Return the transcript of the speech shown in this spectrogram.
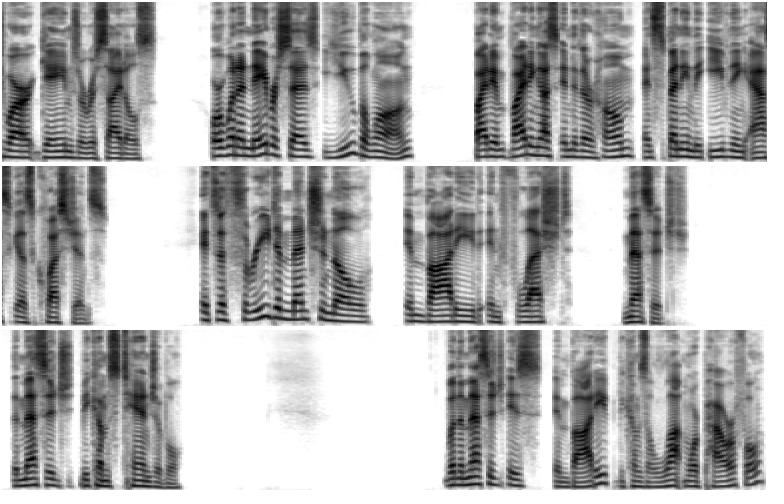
to our games or recitals? Or when a neighbor says, You belong, by inviting us into their home and spending the evening asking us questions? It's a three dimensional, embodied, and fleshed message. The message becomes tangible. When the message is embodied, it becomes a lot more powerful,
